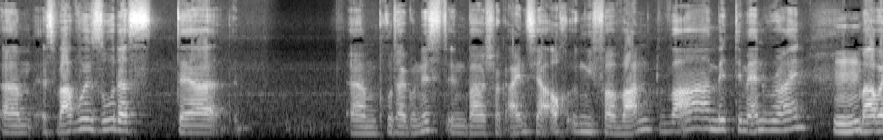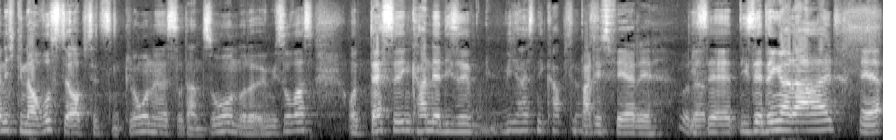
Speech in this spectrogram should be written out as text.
ähm, es war wohl so, dass der ähm, Protagonist in Bioshock 1 ja auch irgendwie verwandt war mit dem Andrew Ryan, mhm. man aber nicht genau wusste, ob es jetzt ein Klon ist oder ein Sohn oder irgendwie sowas. Und deswegen kann der diese, wie heißen die Kapseln? Batisphäre. Oder diese, diese Dinger da halt. Ja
